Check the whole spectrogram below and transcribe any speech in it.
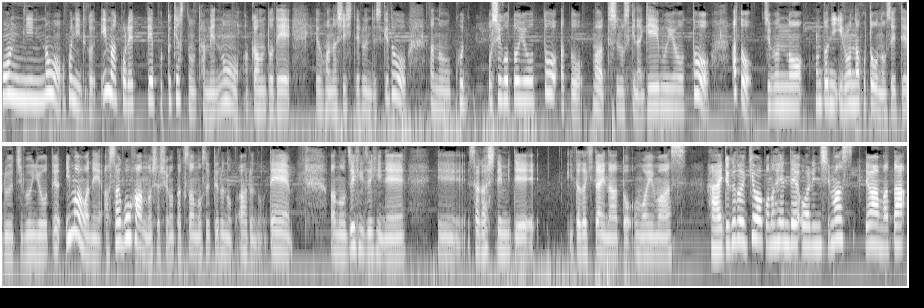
本人の本人というか今これってポッドキャストのためのアカウントでお話ししてるんですけどあのお仕事用とあと、まあ、私の好きなゲーム用とあと自分の本当にいろんなことを載せてる自分用で今はね朝ごはんの写真をたくさん載せてるのがあるのであのぜひぜひね、えー、探してみていただきたいなと思います。はい。ということで今日はこの辺で終わりにします。ではまた。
